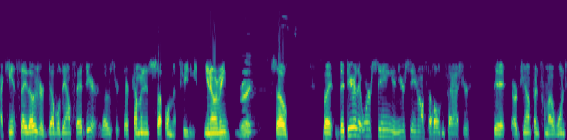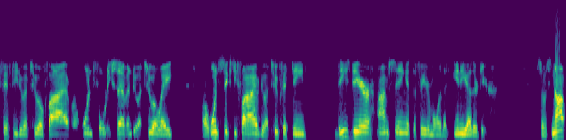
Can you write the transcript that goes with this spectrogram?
I can't say those are double down fed deer. Those are they're coming in supplement feeding it. You know what I mean? Right. So, but the deer that we're seeing and you're seeing off the Holden pasture that are jumping from a 150 to a 205 or 147 to a 208 or 165 to a 215. These deer I'm seeing at the feeder more than any other deer. So it's not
